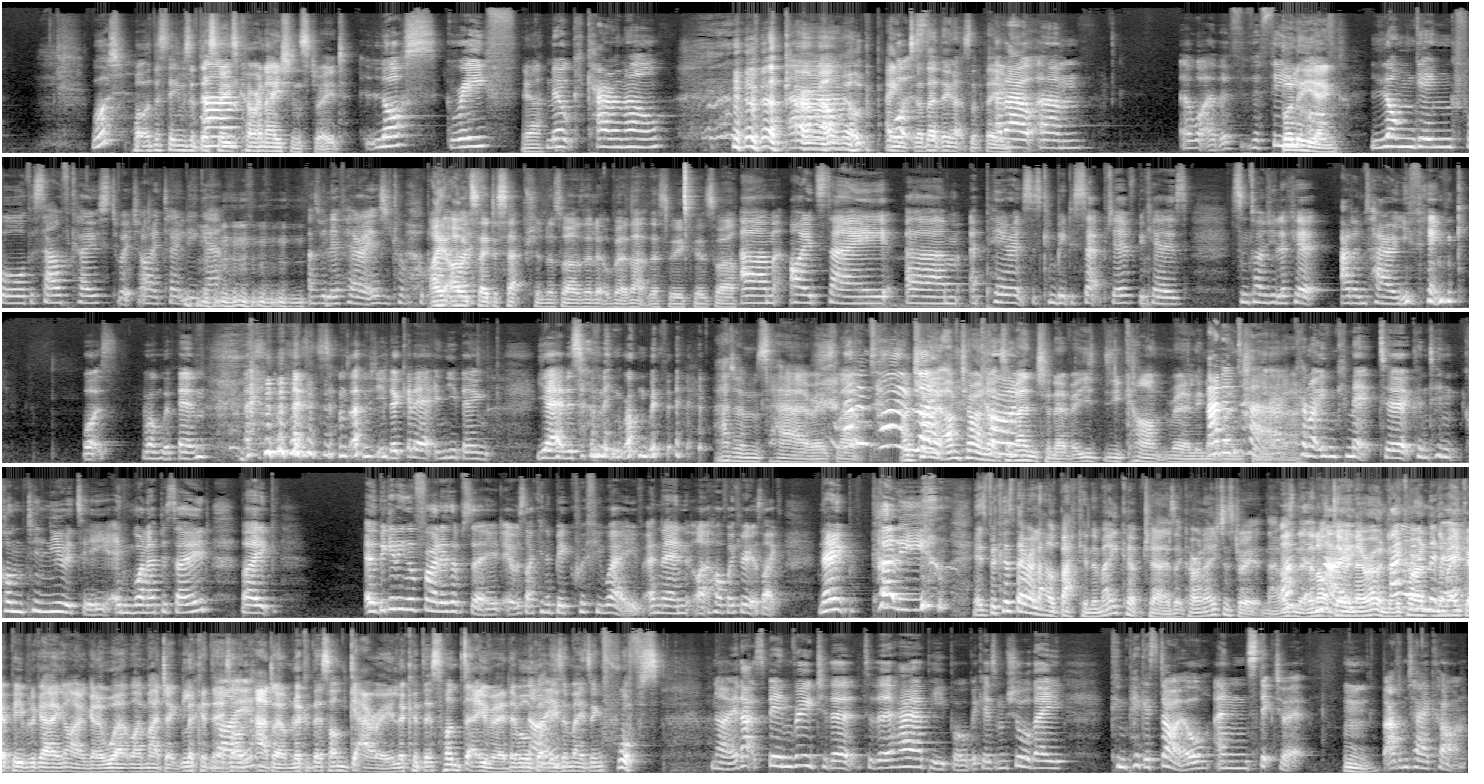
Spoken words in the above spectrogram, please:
What? What were the themes of this Um, week's Coronation Street? Loss, grief, Yeah. milk, caramel. Caramel uh, milk paint. I don't think that's the theme. About um, uh, what are the the theme Bullying. of longing for the south coast, which I totally get. As we live here, it is a tropical I. I would say deception as well. There's a little bit of that this week as well. Um, I'd say um, appearances can be deceptive because sometimes you look at Adam's hair and you think, what's wrong with him? sometimes you look at it and you think, yeah, there's something wrong with it. Adam's hair is like. Adam's hair, I'm trying. like, I'm trying not to mention it, but you you can't really. Not Adam's hair it cannot even commit to continu- continuity in one episode. Like, at the beginning of Friday's episode, it was like in a big quiffy wave, and then like halfway through, it was like, nope, curly. It's because they're allowed back in the makeup chairs at Coronation Street now, Oh, isn't it? They're not no. doing their own. The, Hang on a current, the makeup people are going, I'm going to work my magic. Look at this No. on Adam. Look at this on Gary. Look at this on David. They've all got these amazing whoofs. No, that's being rude to the to the hair people because I'm sure they can pick a style and stick to it. Hmm. But Adam's hair can't.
